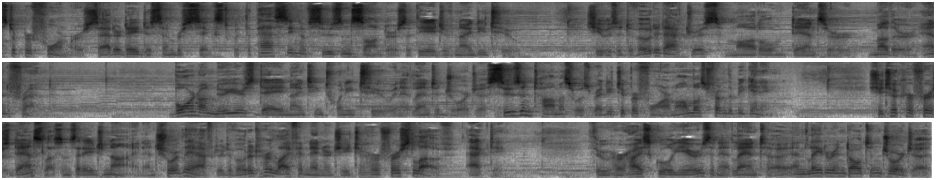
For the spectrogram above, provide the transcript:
lost a performer Saturday, December 6th with the passing of Susan Saunders at the age of 92. She was a devoted actress, model, dancer, mother, and friend. Born on New Year's Day 1922 in Atlanta, Georgia, Susan Thomas was ready to perform almost from the beginning. She took her first dance lessons at age nine and shortly after devoted her life and energy to her first love, acting. Through her high school years in Atlanta and later in Dalton, Georgia,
